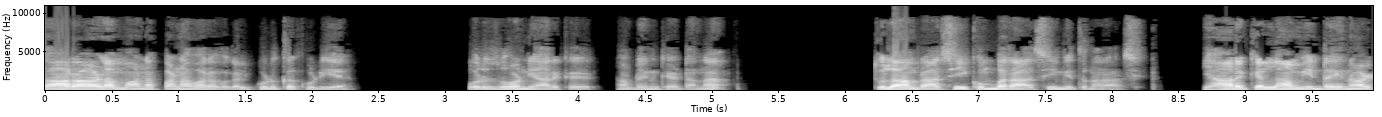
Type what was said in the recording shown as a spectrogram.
தாராளமான பணவரவுகள் கொடுக்கக்கூடிய ஒரு ஜோன் யாருக்கு அப்படின்னு கேட்டோன்னா துலாம் ராசி கும்பராசி மிதுன ராசி. யாருக்கெல்லாம் இன்றைய நாள்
